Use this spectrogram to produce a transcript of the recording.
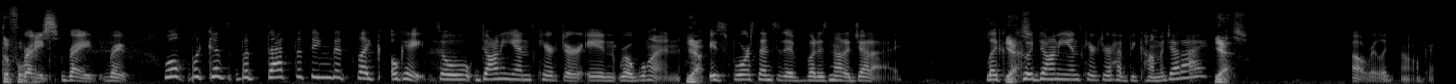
the force. Right, right, right. Well, because but that's the thing that's like okay, so Donnie Yen's character in Rogue One Yeah. is force sensitive but is not a Jedi. Like Yes. could Donnie Yen's character have become a Jedi? Yes. Oh, really? Oh, okay.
